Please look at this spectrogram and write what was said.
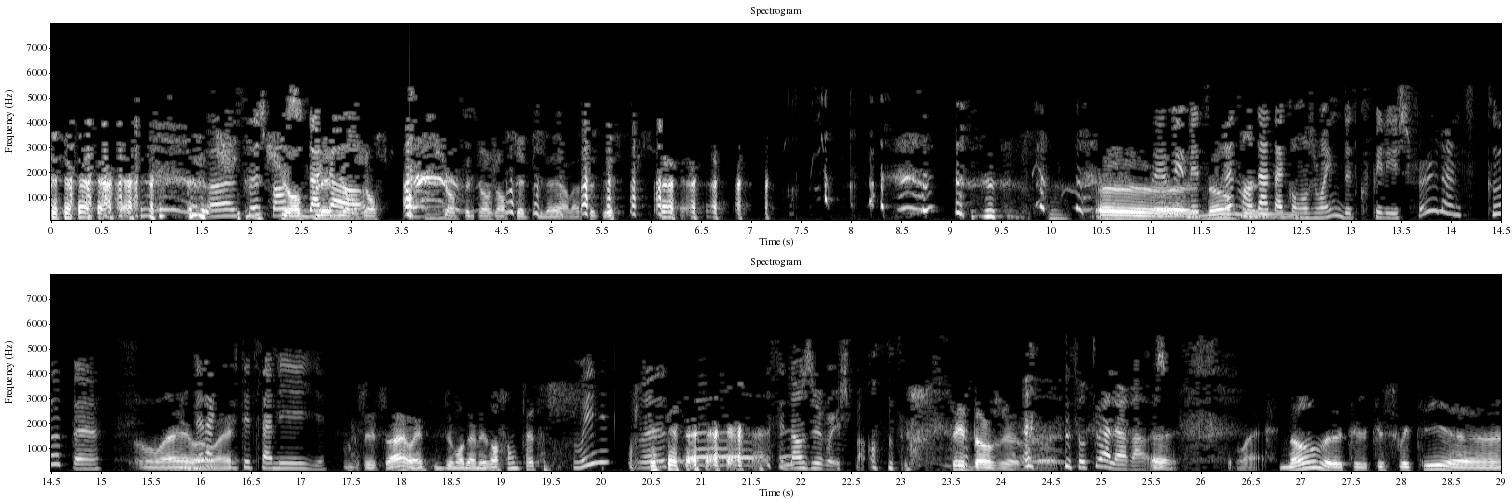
Ah, ça, je je suis en pleine urgence. Je suis en pleine urgence capillaire là. Euh, Mais oui, mais tu non, pourrais demander à ta conjointe de te couper les cheveux, là, une petite coupe. Euh, Ouais, Une belle ouais, ouais. activité de famille. C'est ça, ouais. Demander à mes enfants peut-être. Oui, ça, c'est dangereux, je pense. C'est dangereux. ouais. Surtout à leur âge. Euh, ouais. Non, euh, que, que souhaiter, euh,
